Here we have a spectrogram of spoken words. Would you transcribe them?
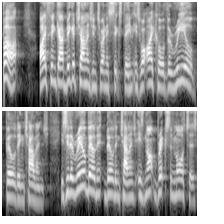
But I think our bigger challenge in 2016 is what I call the real building challenge. You see, the real building, building challenge is not bricks and mortars,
